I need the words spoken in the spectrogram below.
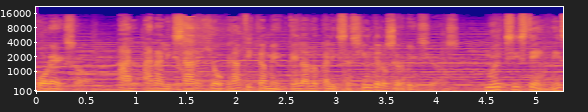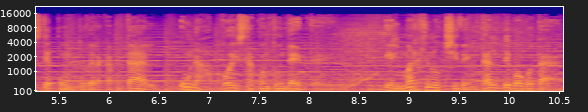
Por eso, al analizar geográficamente la localización de los servicios, no existe en este punto de la capital una apuesta contundente. El margen occidental de Bogotá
